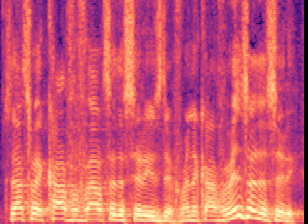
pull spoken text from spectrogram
So that's why karfaf outside the city is different than karfaf inside the city.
